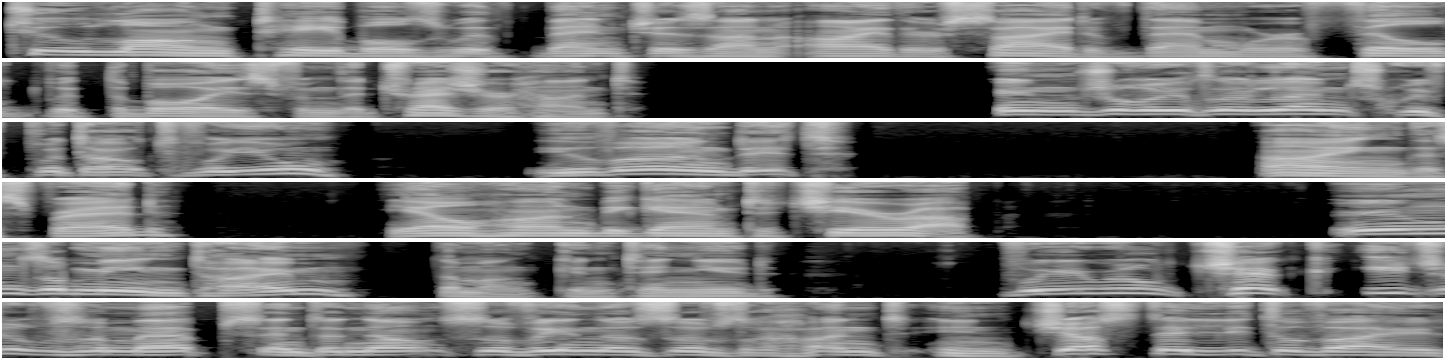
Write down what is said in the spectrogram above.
two long tables with benches on either side of them were filled with the boys from the treasure hunt. Enjoy the lunch we've put out for you. You've earned it. Eyeing the spread, Johann began to cheer up. In the meantime, the monk continued, we will check each of the maps and announce the winners of the hunt in just a little while.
